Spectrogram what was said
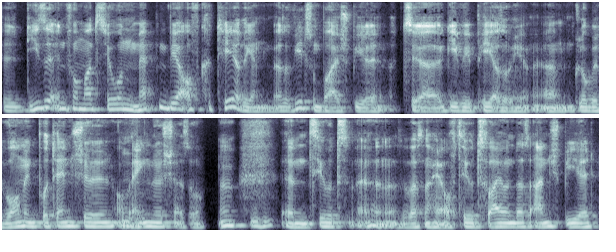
äh, diese Informationen mappen wir auf Kriterien, also wie zum Beispiel GWP, also ähm, Global Warming Potential auf mhm. Englisch, also ne, mhm. ähm, CO2, also was nachher auf CO2 und das anspielt.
